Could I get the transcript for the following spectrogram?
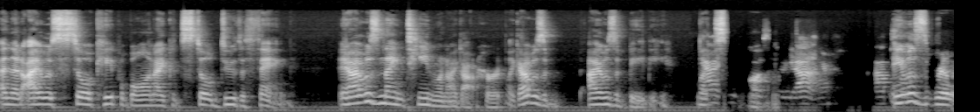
and that i was still capable and i could still do the thing. And i was 19 when i got hurt. Like i was a i was a baby. Like yeah, so young. Absolutely. It was really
